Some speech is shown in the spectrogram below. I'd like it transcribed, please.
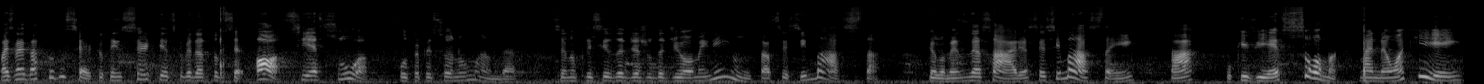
Mas vai dar tudo certo, eu tenho certeza que vai dar tudo certo. Ó, se é sua, outra pessoa não manda. Você não precisa de ajuda de homem nenhum, tá? Você se basta. Pelo menos nessa área você se basta, hein? Tá? O que vier soma, mas não aqui, hein?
